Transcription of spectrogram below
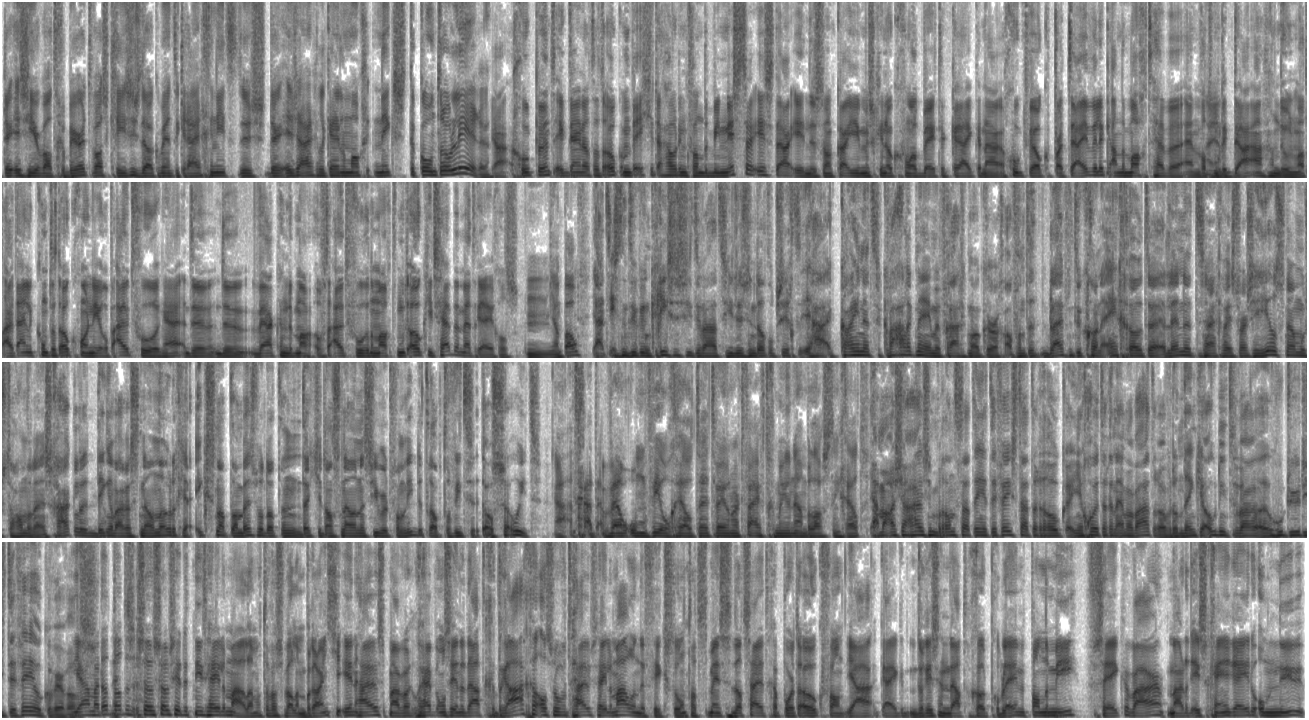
er is hier wat gebeurd, was crisis, documenten krijg je niet, dus er is eigenlijk helemaal niks te controleren. Ja, goed punt. Ik denk dat dat ook een beetje de houding van de minister is daarin. Dus dan kan je misschien ook gewoon wat beter kijken naar goed welke partij wil ik aan de macht hebben en wat ja. moet ik daaraan gaan doen. Want uiteindelijk komt het ook gewoon neer op uitvoering. Hè. De, de werkende macht of de uitvoerende macht moet ook iets hebben met regels. Mm, Jan-Paul? Ja, het is natuurlijk een crisissituatie. Dus in dat opzicht ja, kan je het ze kwalijk nemen, vraag ik me ook erg af. Want het blijft natuurlijk gewoon één grote ellende te zijn geweest waar ze heel snel moesten handelen en schakelen. Dingen waren snel nodig. Ja, ik snap dan best wel dat, een, dat je dan snel in een Siewert van Lieden trapt of iets als zoiets. Ja, het gaat wel om veel geld, hè? 250 miljoen aan belastinggeld. Ja, maar als je huis in brand staat en je tv staat te roken en je gooit er een emmer water over, dan denk je ook niet waar, hoe duur die tv ook alweer was. Ja, maar dat, dat is, zo, zo zit het niet helemaal. Hè? Want er was wel een brandje in huis, maar we hebben ons inderdaad gedragen alsof het huis helemaal in de fik stond. Dat mensen, dat zei het rapport ook van, ja, kijk, er is inderdaad een groot probleem met pandemie, zeker waar, maar er is geen reden om nu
